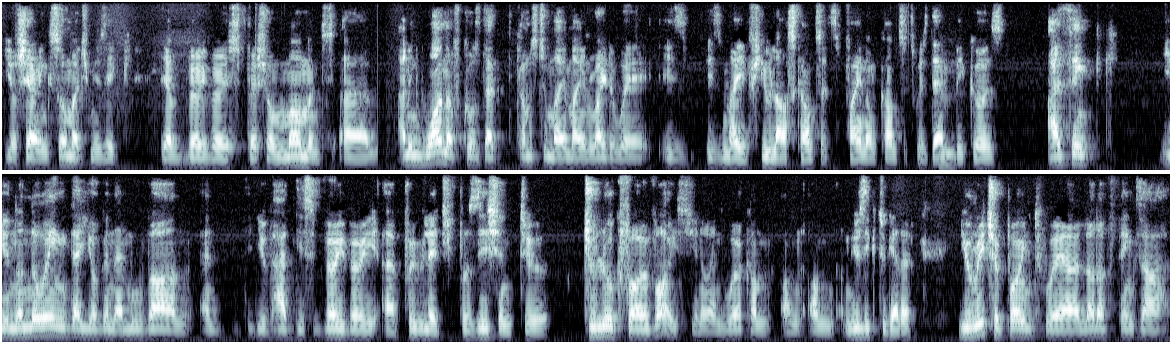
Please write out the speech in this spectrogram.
you're sharing so much music. They have very very special moments. Um, I mean, one of course that comes to my mind right away is is my few last concerts, final concerts with them, mm-hmm. because I think you know knowing that you're gonna move on and you've had this very very uh, privileged position to to look for a voice, you know, and work on on on music together. You reach a point where a lot of things are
